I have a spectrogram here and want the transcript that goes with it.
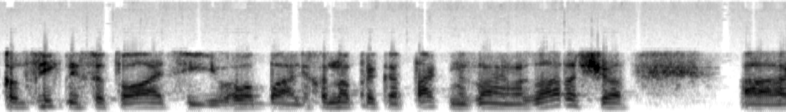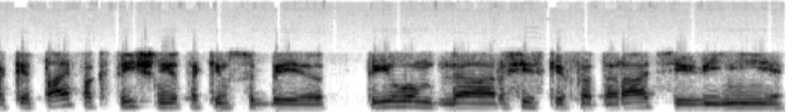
Конфліктних ситуацій глобальних, наприклад, так ми знаємо зараз, що а, Китай фактично є таким собі тилом для Російської Федерації в війні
